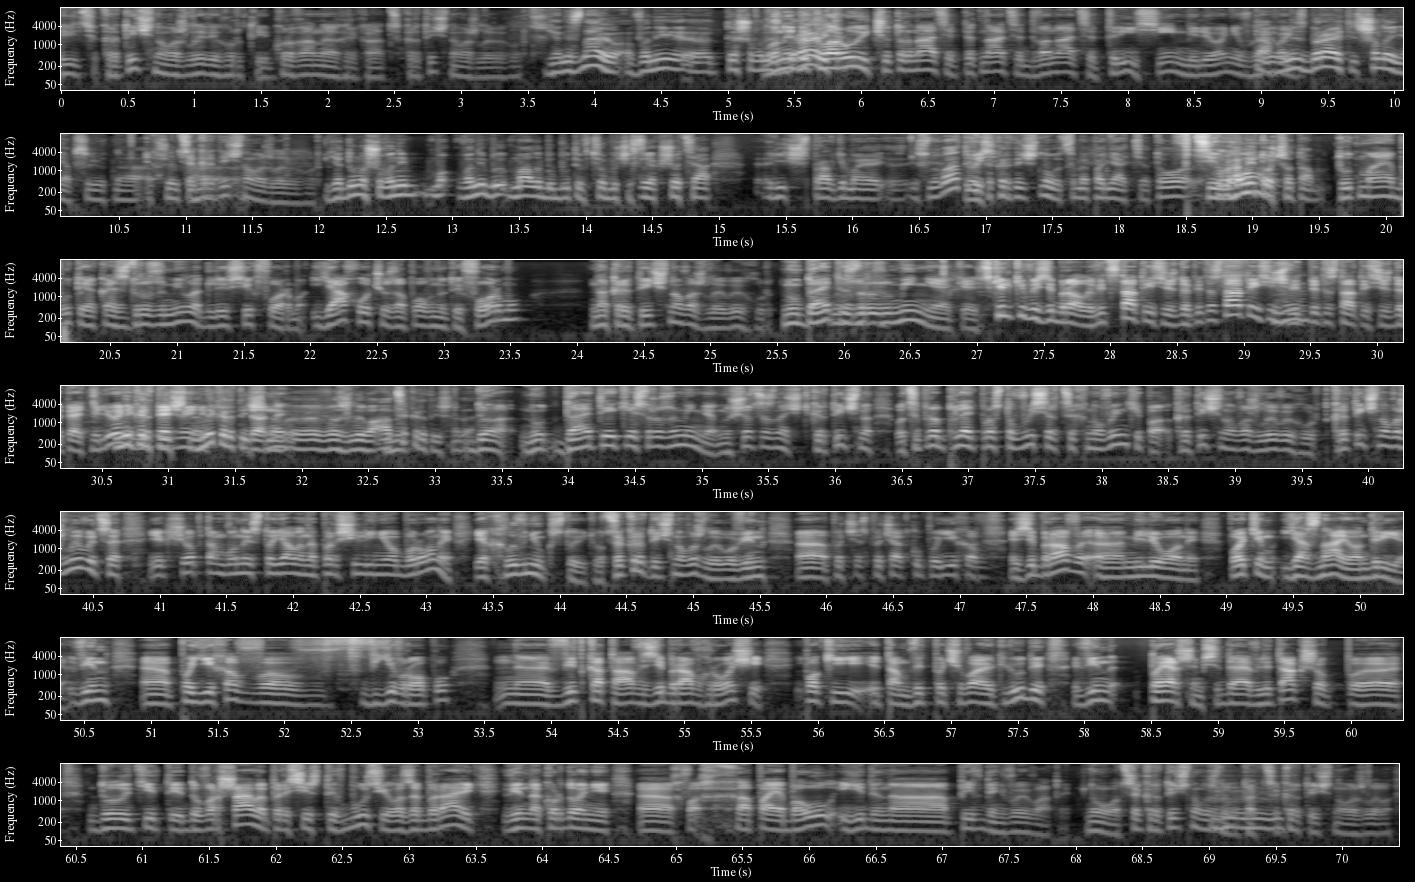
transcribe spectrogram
Дивіться, критично важливі гурти. Курганний агрегат це критично важливий гурт. Я не знаю, вони е, те, що вони, Вони збирають, декларують 14, 15, 12, 3, 7 мільйонів так, гривень. вони збирають шалені абсолютно. абсолютно. Це критично важливий гурт. Я думаю, що вони вони б мали би бути в цьому числі, якщо ця річ справді має існувати, Дивись. це критично, ну, саме поняття, то В цілому, кургани точно там. Тут має бути якась зрозуміла для всіх форма. Я хочу заповнити форму. На критично важливий гурт. Ну дайте зрозуміння якесь. Скільки ви зібрали? Від 100 тисяч до 500 тисяч, від 500 тисяч до 5 мільйонів, Не від 5 критично, мільйонів. не критично Да, не- е, важливо, а Ну, це критично, так. Да, ну дайте якесь розуміння. Ну що це значить критично? Оце про- блядь, просто висір цих новин, типа критично важливий гурт. Критично важливий це якщо б там вони стояли на першій лінії оборони, як Хливнюк стоїть. Оце критично важливо. Він е, поч- спочатку поїхав, зібрав е, мільйони. Потім я знаю Андрія. Він е, поїхав в, в Європу, е, відкатав, зібрав гроші. Поки там відпочивають люди, він першим сідає в літак, щоб е, долетіти до Варшави, пересісти в бус, його забирають. Він на кордоні е, хапає баул і їде на південь воювати. Ну, це критично важливо. Так, це критично важливо.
